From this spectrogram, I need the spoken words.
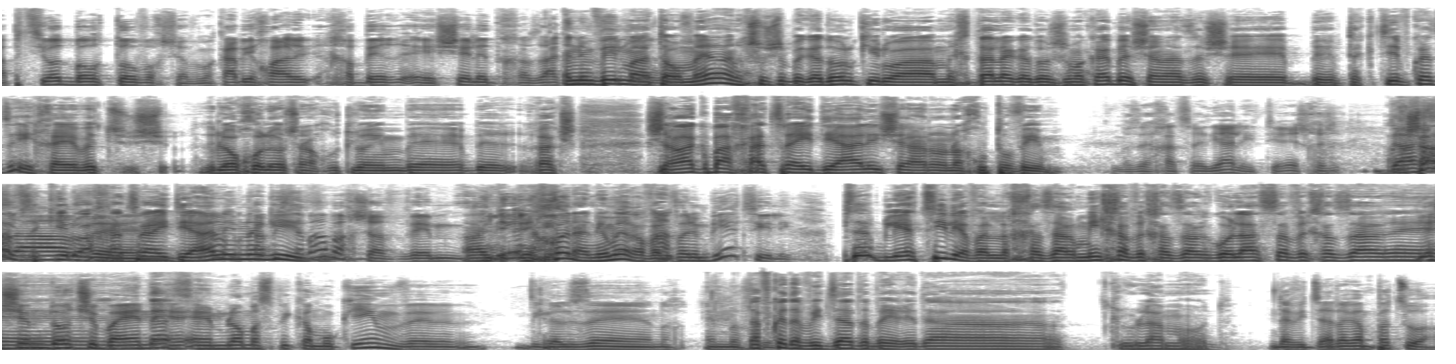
הפציעות באות טוב עכשיו. מכבי יכולה לחבר אה, שלד חזק. אני מבין מה אתה אומר, אני חושב שבגדול, כאילו, המחדל הגדול של מכבי השנה זה שבתקציב כזה היא חייבת, לא יכול להיות שאנחנו תלויים ב... ב- רק שרק ב-11 האידיאלי שלנו אנחנו טובים. מה זה 11 אידיאלי? תראה, יש לך... עכשיו זה כאילו ו- 11 האידיאלים מכבי נגיד. סבבה עכשיו, והם... אני- בלי נכון. אני אומר, אבל- אה, אבל הם בלי אצילי. בסדר, בלי אצילי, אבל חזר מיכה וחזר גולסה וחזר... אה, יש עמדות שבהן. הם לא מספיק עמוקים, ובגלל זה הם נופלים. דווקא דוד זאדה בירידה תלולה מאוד. דוד זאדה גם פצוע.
